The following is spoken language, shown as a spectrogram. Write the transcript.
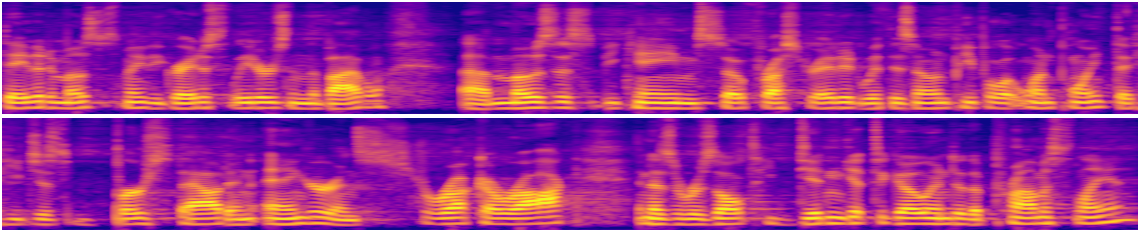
David and Moses, maybe greatest leaders in the Bible. Uh, Moses became so frustrated with his own people at one point that he just burst out in anger and struck a rock. And as a result, he didn't get to go into the promised land.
